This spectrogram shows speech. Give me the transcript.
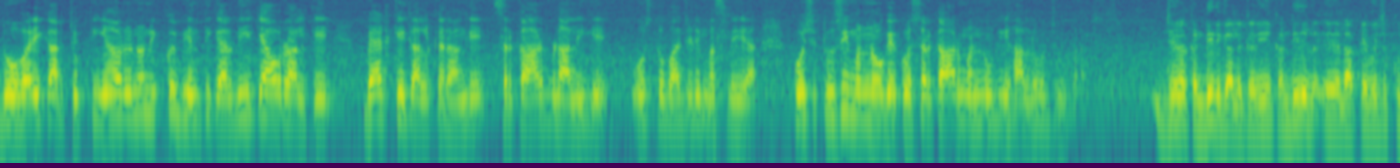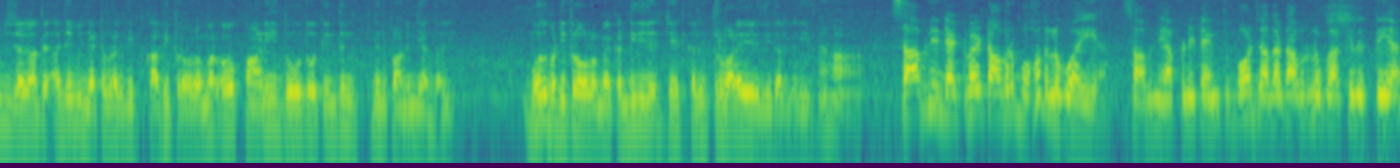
ਦੋ ਵਾਰੀ ਕਰ ਚੁੱਕੀ ਆ ਔਰ ਇਹਨਾਂ ਨੂੰ ਇੱਕੋ ਹੀ ਬੇਨਤੀ ਕਰਦੀ ਹੈ ਕਿ ਆਓ ਰਲ ਕੇ ਬੈਠ ਕੇ ਗੱਲ ਕਰਾਂਗੇ, ਸਰਕਾਰ ਬਣਾ ਲਈਏ, ਉਸ ਤੋਂ ਬਾਅਦ ਜਿਹੜੇ ਮਸਲੇ ਆ ਕੁਝ ਤੁਸੀਂ ਮੰਨੋਗੇ ਕੁਝ ਸਰਕਾਰ ਮੰਨੂਗੀ, ਹੱਲ ਹੋ ਜਾਊਗਾ। ਜੇ ਕੰਢੀ ਦੀ ਗੱਲ ਕਰੀਏ, ਕੰਢੀ ਦੇ ਇਲਾਕੇ ਵਿੱਚ ਕੁਝ ਜਗ੍ਹਾ ਤੇ ਅਜੇ ਵੀ ਨੈਟਵਰਕ ਦੀ ਕਾਫੀ ਪ੍ਰੋਬਲਮ ਹੈ ਉਹ ਪਾਣੀ 2 2 3 ਦਿਨ ਦਿਨ ਪਾਣੀ ਨਹੀਂ ਆਉਂਦਾ ਜੀ। ਬਹੁਤ ਵੱਡੀ ਪ੍ਰੋਬਲਮ ਹੈ ਕੰਢੀ ਦੀ ਚੇਤ ਕਰੀ ਤਰਵਾੜੇ ਏਰੀਏ ਦੀ ਗੱਲ ਕਰੀਏ। ਹਾਂ ਸਾਹਿਬ ਨੇ ਨੈਟਵਰਕ ਟਾਵਰ ਬਹੁਤ ਲਗਵਾਏ ਆ। ਸਾਹਿਬ ਨੇ ਆਪਣੇ ਟਾਈਮ 'ਚ ਬਹੁਤ ਜ਼ਿਆਦਾ ਟਾਵਰ ਲਗਾ ਕੇ ਦਿੱਤੇ ਆ।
